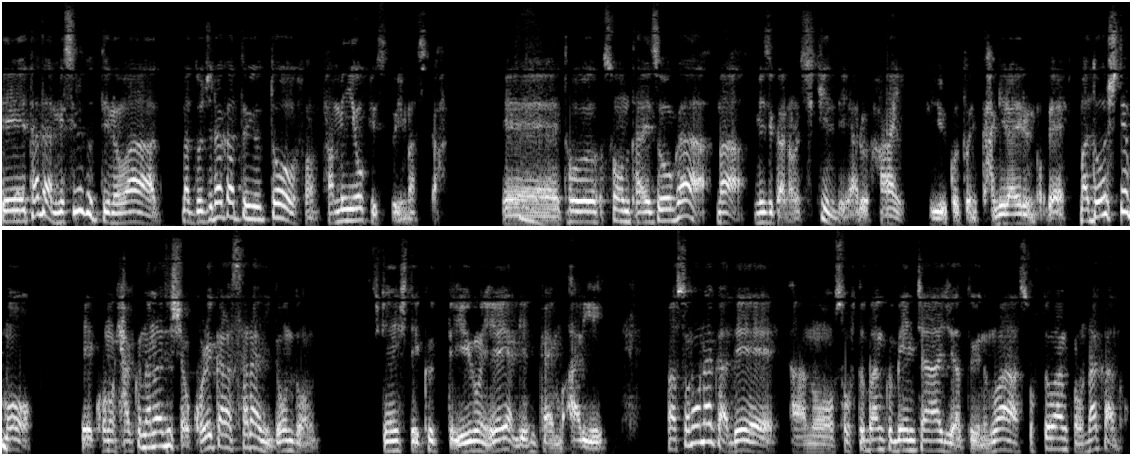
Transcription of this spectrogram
で、ただミスルドっていうのは、まあ、どちらかというと、そのファミリーオフィスといいますか、えー、東村泰造が、まあ、自らの資金でやる範囲ということに限られるので、まあ、どうしても、えー、この170社をこれからさらにどんどん支援していくっていうのにやや限界もあり、まあ、その中で、あの、ソフトバンクベンチャーアジアというのは、ソフトバンクの中の、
